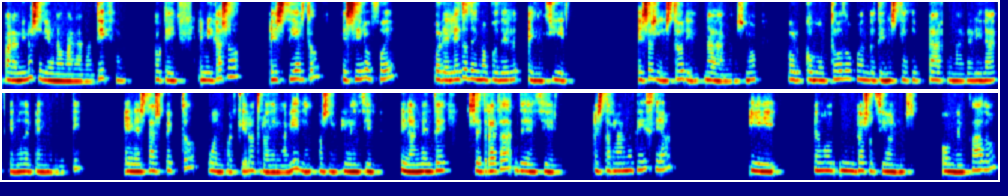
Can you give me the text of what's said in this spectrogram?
para mí no sería una mala noticia. Ok, en mi caso es cierto que sí lo fue por el hecho de no poder elegir. Esa es la historia, nada más, ¿no? Por como todo cuando tienes que aceptar una realidad que no depende de ti, en este aspecto o en cualquier otro de la vida. O sea, quiero decir, finalmente se trata de decir, esta es la noticia y tengo dos opciones, o me enfado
